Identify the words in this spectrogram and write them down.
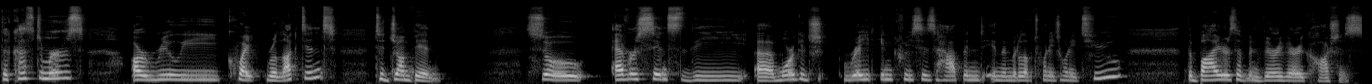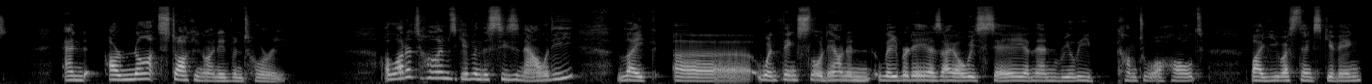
the customers are really quite reluctant to jump in. So ever since the uh, mortgage rate increases happened in the middle of 2022, the buyers have been very, very cautious and are not stocking on inventory a lot of times, given the seasonality, like uh, when things slow down in Labor Day, as I always say, and then really come to a halt by US Thanksgiving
